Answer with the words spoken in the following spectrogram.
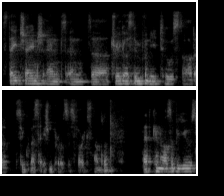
state change and and uh, trigger Symphony to start a synchronization process, for example. That can also be used.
